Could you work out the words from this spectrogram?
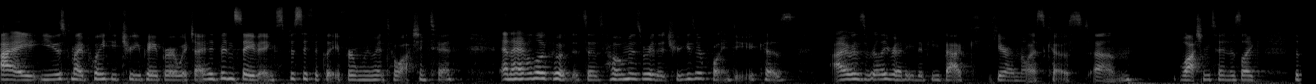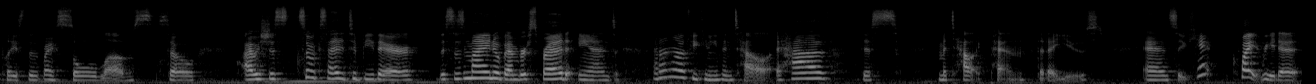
I used my pointy tree paper, which I had been saving specifically for when we went to Washington. And I have a little quote that says, "Home is where the trees are pointy," because I was really ready to be back here on the West Coast. Um, Washington is like the place that my soul loves, so I was just so excited to be there. This is my November spread, and I don't know if you can even tell. I have this metallic pen that I used. And so you can't quite read it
